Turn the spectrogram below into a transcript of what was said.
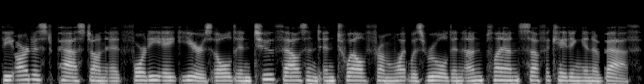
The artist passed on at 48 years old in 2012 from what was ruled an unplanned suffocating in a bath.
